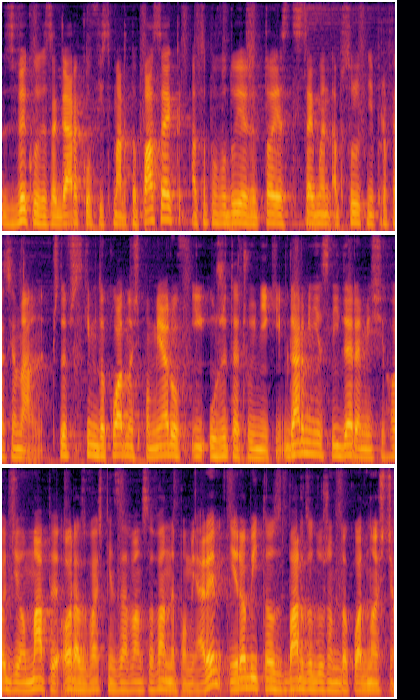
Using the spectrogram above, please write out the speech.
zwykłych zegarków i smartopasek, a co powoduje, że to jest segment absolutnie profesjonalny. Przede wszystkim dokładność pomiarów i użyte czujniki. Garmin jest liderem, jeśli chodzi o mapy oraz właśnie zaawansowane pomiary i robi to z bardzo dużą dokładnością.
